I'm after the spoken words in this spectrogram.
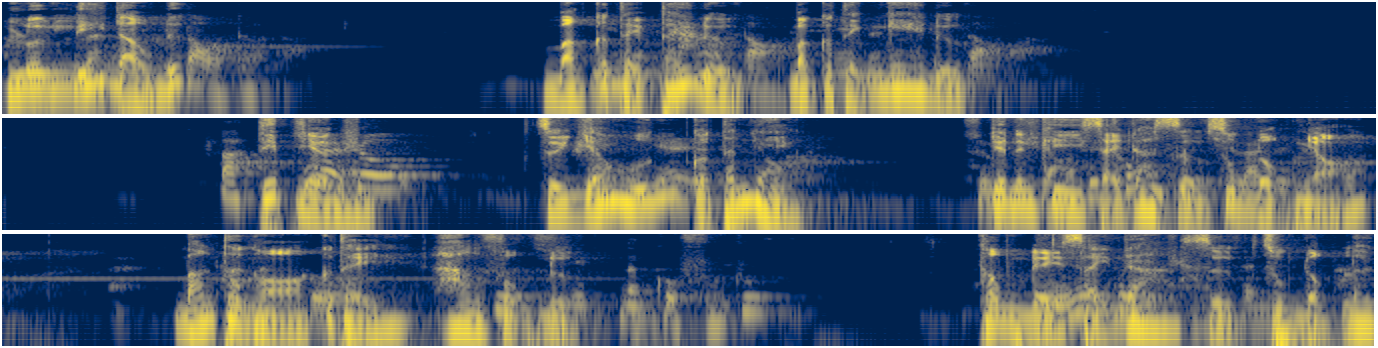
Luân lý đạo đức, bạn có thể thấy được, bạn có thể nghe được tiếp nhận sự giáo huấn của thánh hiền. cho nên khi xảy ra sự xung đột nhỏ bản thân họ có thể hàng phục được. không để xảy ra sự xung đột lớn.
